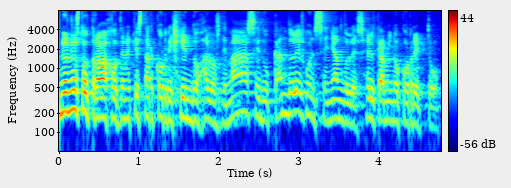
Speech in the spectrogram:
No es nuestro trabajo tener que estar corrigiendo a los demás, educándoles o enseñándoles el camino correcto.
